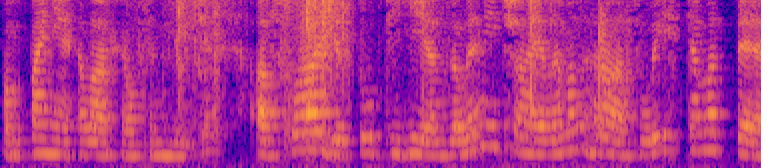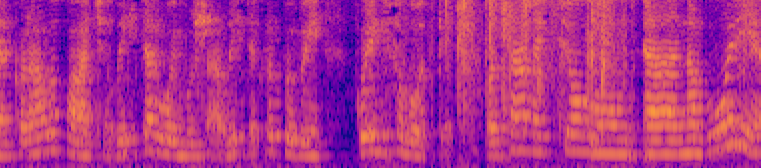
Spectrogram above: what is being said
компанії LR Health and Beauty. А в складі тут є зелений чай, лемонграс, листя мате, коралопача, листя ройбуша, листя кропиви, корінь солодкий. От саме в цьому е, наборі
